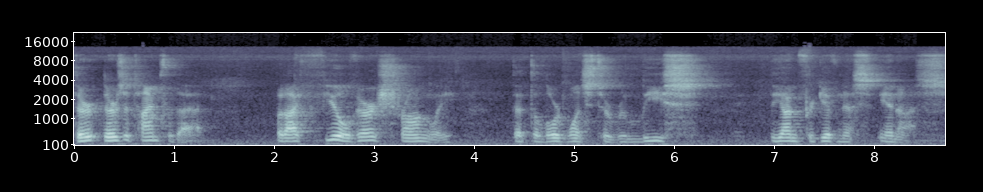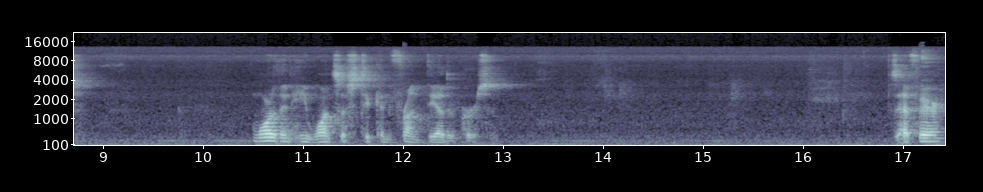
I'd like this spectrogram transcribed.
There, there's a time for that. But I feel very strongly that the Lord wants to release the unforgiveness in us more than he wants us to confront the other person. Is that fair?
